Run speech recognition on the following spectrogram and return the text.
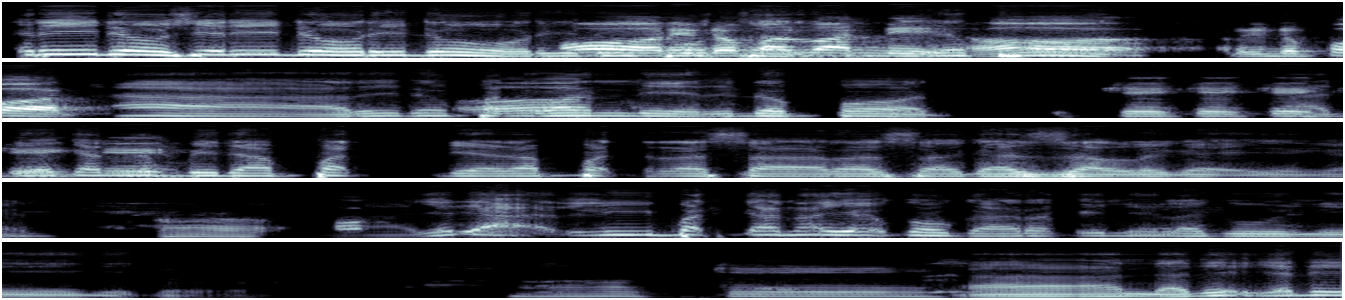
Rido si Rido Rido Oh Rido Palwandi. Rido Oh Pot. Rido Pot. ah Rido Oh. Patwandi Rido Pot Oke oke oke Nah, oke. dia kan oke. lebih dapat dia dapat rasa rasa gazal kayaknya kan. Ah, Nah, jadi ah, libatkan ayo kau garap ini lagu ini gitu. Oke. Nah, jadi jadi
